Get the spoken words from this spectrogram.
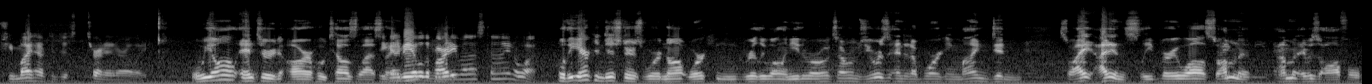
she might have to just turn in early. Well, we all entered our hotels last Are you night. gonna be able to party with us tonight or what? Well, the air conditioners were not working really well in either of our hotel rooms. Yours ended up working. Mine didn't. So I, I didn't sleep very well. So I'm gonna I'm gonna, it was awful.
